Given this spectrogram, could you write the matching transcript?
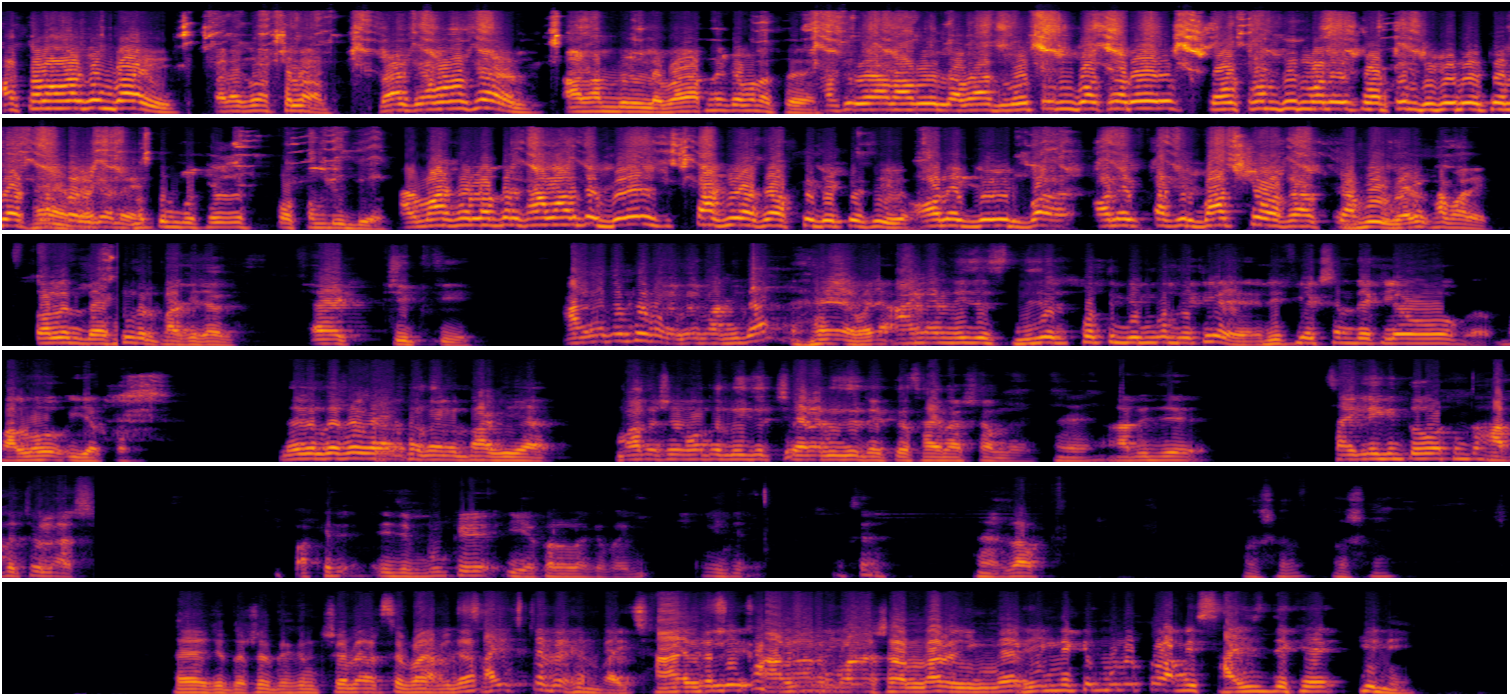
আসসালামু আলাইকুম ভাই। ওয়ালাইকুম আসসালাম। ভাই কেমন আছেন? আলহামদুলিল্লাহ ভাই আপনি কেমন আছেন? আসলে আলহামদুলিল্লাহ ভাই নতুন বছরের প্রথম দিন মানে প্রথম ভিডিও নিয়ে চলে আসছেন হ্যাঁ আপনার ভাই, এখানে। নতুন বছরের প্রথম ভিডিও আর আপনার খামারে বেশ পাখি আছে আজকে দেখতেছি। অনেক অনেক পাখির বাচ্চা আছে আজকে জি ভাই। খামারে। চলেন দেখেন সুন্দর পাখি যাক। এক চিপকি। দেখতে পাখিটা? হ্যাঁ ভাই আয়না নিজের নিজের প্রতিবিম্ব দেখলে রিফ্লেকশন দেখলেও ভালো ইয়ে করে। দেখেন দেখেন মানুষের মতো নিজের চেহারা নিজে দেখতে চায় না সামনে। হ্যাঁ আর এই যে চাইলে কিন্তু কিন্তু হাতে চলে আসে। পাখির এই যে বুকে ইয়ে করা লাগে ভাই। এই যে দেখছেন হ্যাঁ যাও। হ্যাঁ যে দর্শক দেখেন চলে আসছে পাখিটা সাইজটা দেখেন ভাই। কালার মাশাআল্লাহ রিং নেক। মূলত আমি সাইজ দেখে কিনি।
